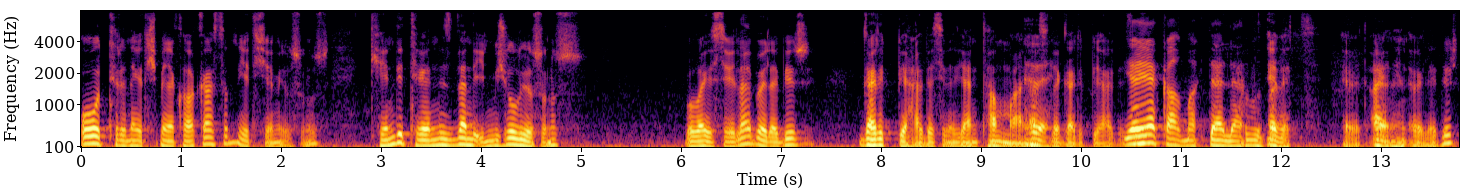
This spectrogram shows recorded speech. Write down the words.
o trene yetişmeye kalkarsanız yetişemiyorsunuz. Kendi treninizden de inmiş oluyorsunuz. Dolayısıyla böyle bir garip bir haldesiniz. Yani tam manasıyla Evet. garip bir haldesiniz. Yaya kalmak derler buna. Evet, evet, aynen öyledir.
